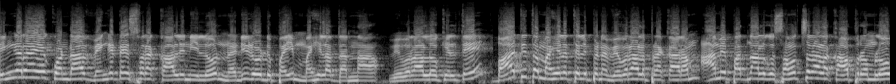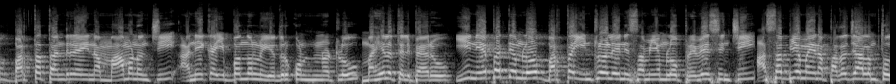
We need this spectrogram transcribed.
సింగరాయకొండ వెంకటేశ్వర కాలనీలో నడి రోడ్డుపై మహిళ ధర్నా. వివరాల్లోకి వెళ్తే బాధిత మహిళ తెలిపిన వివరాల ప్రకారం ఆమె పద్నాలుగు సంవత్సరాల కాపురంలో భర్త తండ్రి అయిన మామ నుంచి అనేక ఇబ్బందులను ఎదుర్కొంటున్నట్లు మహిళ తెలిపారు. ఈ నేపథ్యంలో భర్త ఇంట్లో లేని సమయంలో ప్రవేశించి అసభ్యమైన పదజాలంతో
